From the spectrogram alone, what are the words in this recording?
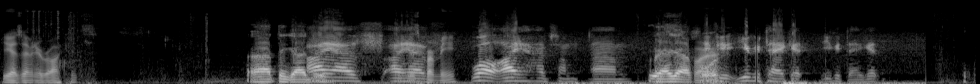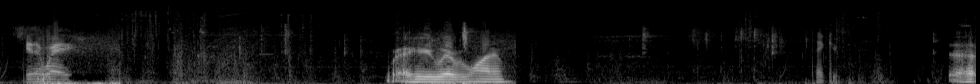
Do you guys have any rockets? Uh, I think I do. I have, I have, for me? well, I have some, um, yeah, I got Alright. four. you, you could take it, you could take it. Either way. Right here, whoever want him. Thank you. Uh,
